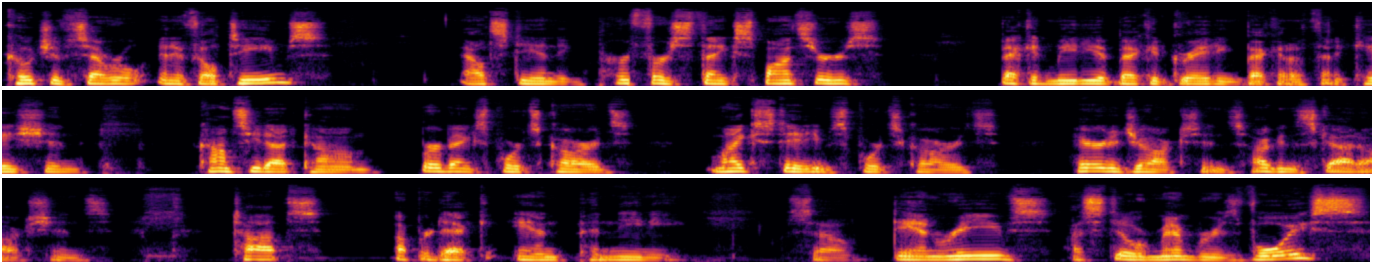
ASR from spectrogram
coach of several NFL teams. Outstanding. First, thanks sponsors Beckett Media, Beckett Grading, Beckett Authentication, ComC.com, Burbank Sports Cards, Mike Stadium Sports Cards, Heritage Auctions, Huggins Scott Auctions, Topps, Upper Deck, and Panini. So Dan Reeves, I still remember his voice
